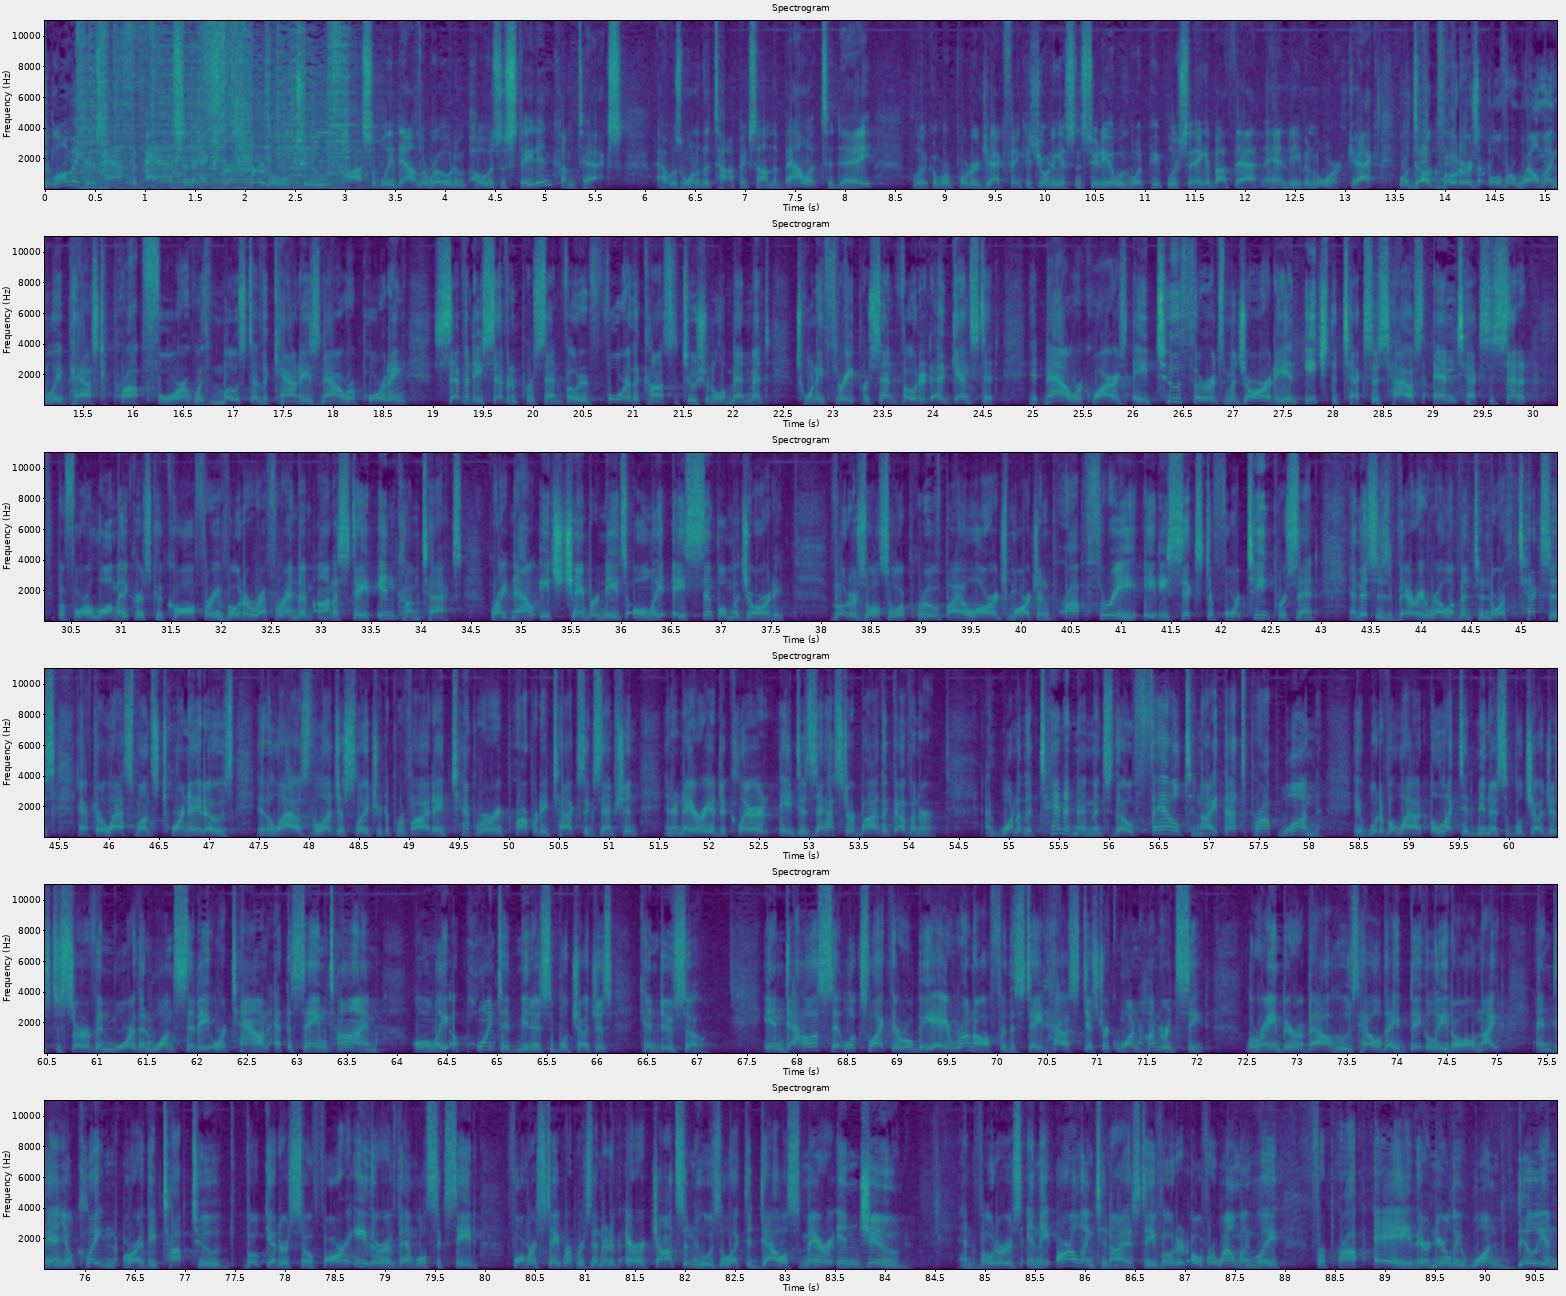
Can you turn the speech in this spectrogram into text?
Should lawmakers have to pass an extra hurdle to possibly down the road impose a state income tax? That was one of the topics on the ballot today. Political reporter Jack Fink is joining us in studio with what people are saying about that and even more. Jack? Well, Doug, voters overwhelmingly passed Prop 4, with most of the counties now reporting 77% voted for the constitutional amendment, 23% voted against it. It now requires a two thirds majority in each the Texas House and Texas Senate before lawmakers could call for a voter referendum on a state income tax. Right now, each chamber needs only a simple majority. Voters also approved by a large margin Prop 3, 86 to 14 percent. And this is very relevant to North Texas after last month's tornadoes. It allows the legislature to provide a temporary property tax exemption in an area declared a disaster by the governor. And one of the 10 amendments, though, failed tonight. That's Prop 1. It would have allowed elected municipal judges to serve in more than one city or town at the same time. Only appointed municipal judges can do so. In Dallas, it looks like there will be a runoff for the State House District 100 seat. Lorraine Birabil, who's held a big lead all night, and Daniel Clayton are the top two vote getters so far. Either of them will succeed former State Representative Eric Johnson, who was elected Dallas mayor in June. And voters in the Arlington ISD voted overwhelmingly for Prop A, their nearly $1 billion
